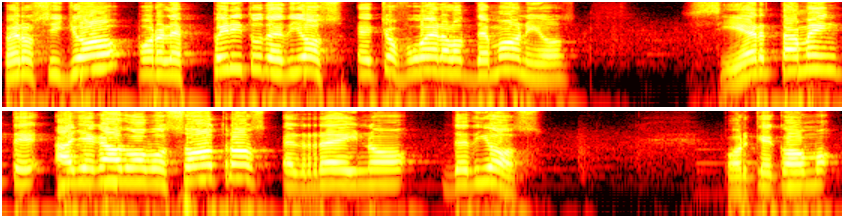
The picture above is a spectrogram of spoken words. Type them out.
Pero si yo, por el Espíritu de Dios, echo fuera los demonios, ciertamente ha llegado a vosotros el reino de Dios. Porque como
